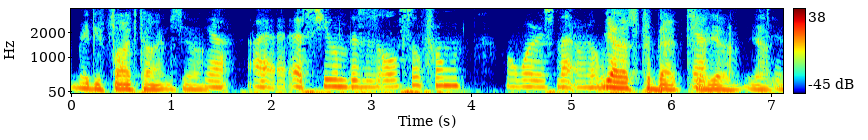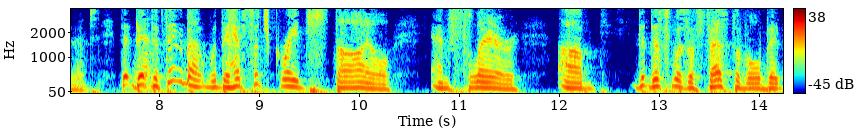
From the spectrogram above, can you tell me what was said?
maybe five times. Yeah. Yeah, I assume this is also from, or where is that? Yeah, that's Tibet. Too. Yeah, yeah, yeah. Tibet. yeah. The, the, yeah. the, thing about they have such great style and flair. Um, th- this was a festival, but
